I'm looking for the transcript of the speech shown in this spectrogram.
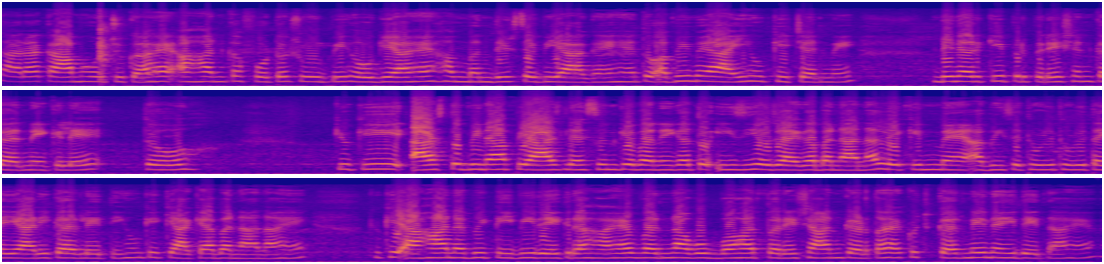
सारा काम हो चुका है आहन का फ़ोटो शूट भी हो गया है हम मंदिर से भी आ गए हैं तो अभी मैं आई हूँ किचन में डिनर की प्रिपरेशन करने के लिए तो क्योंकि आज तो बिना प्याज, लहसुन के बनेगा तो इजी हो जाएगा बनाना, लेकिन मैं अभी से थोड़ी थोड़ी तैयारी कर लेती हूँ कि क्या क्या बनाना है, क्योंकि आहान अभी टीवी देख रहा है, वरना वो बहुत परेशान करता है, कुछ करने नहीं देता है।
